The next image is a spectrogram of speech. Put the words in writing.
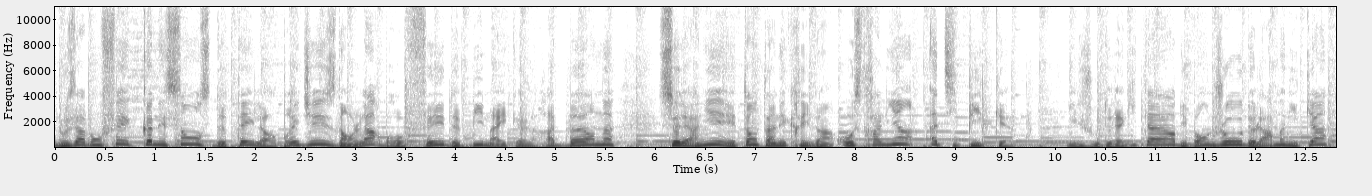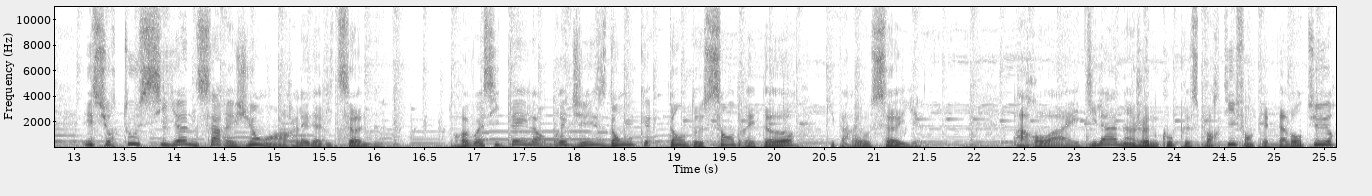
nous avons fait connaissance de Taylor Bridges dans L'Arbre aux Fées de B. Michael Radburn, ce dernier étant un écrivain australien atypique. Il joue de la guitare, du banjo, de l'harmonica et surtout sillonne sa région en Harley-Davidson. Revoici Taylor Bridges donc dans De cendres et d'or qui paraît au seuil. Aroa et Dylan, un jeune couple sportif en quête d'aventure,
